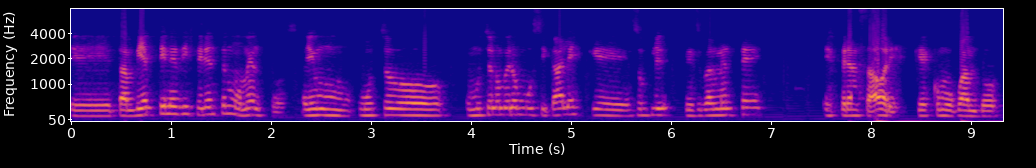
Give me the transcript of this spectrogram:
eh, también tiene diferentes momentos. Hay un, mucho, muchos números musicales que son principalmente esperanzadores, que es como cuando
